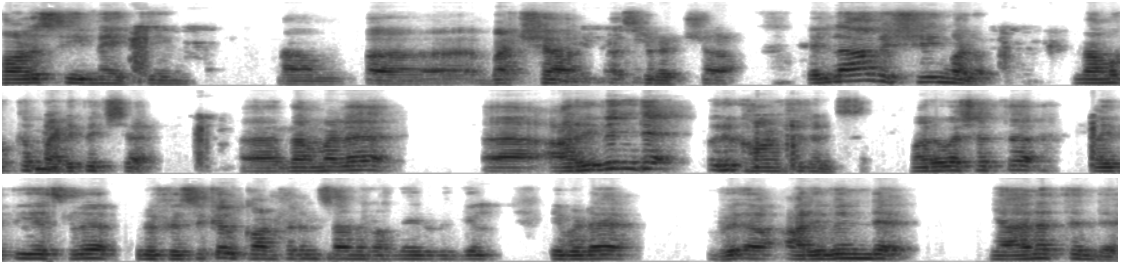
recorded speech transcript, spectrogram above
പോളിസി മേക്കിംഗ് ഭക്ഷ്യ സുരക്ഷ എല്ലാ വിഷയങ്ങളും നമുക്ക് പഠിപ്പിച്ച് നമ്മളെ അറിവിന്റെ ഒരു കോൺഫിഡൻസ് മറുവശത്ത് ഐ പി എസിൽ ഒരു ഫിസിക്കൽ കോൺഫിഡൻസ് ആണ് പറഞ്ഞിരുന്നെങ്കിൽ ഇവിടെ അറിവിന്റെ ജ്ഞാനത്തിന്റെ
